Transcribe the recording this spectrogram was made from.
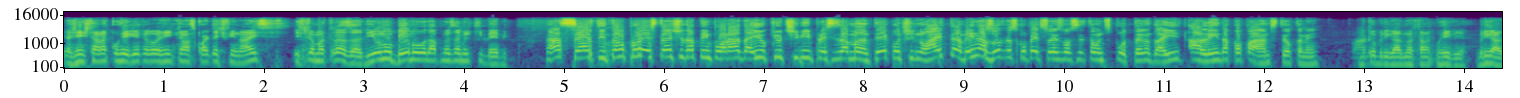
E a gente tá na correria que agora a gente tem umas quartas de finais e estamos atrasados. E eu não bebo, vou dar pros meus amigos que bebem. Tá certo, então pro restante da temporada aí, o que o time precisa manter, continuar e também nas outras competições que vocês estão disputando aí, além da Copa Amstel também. Muito obrigado, nós tá na correria. Obrigado.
